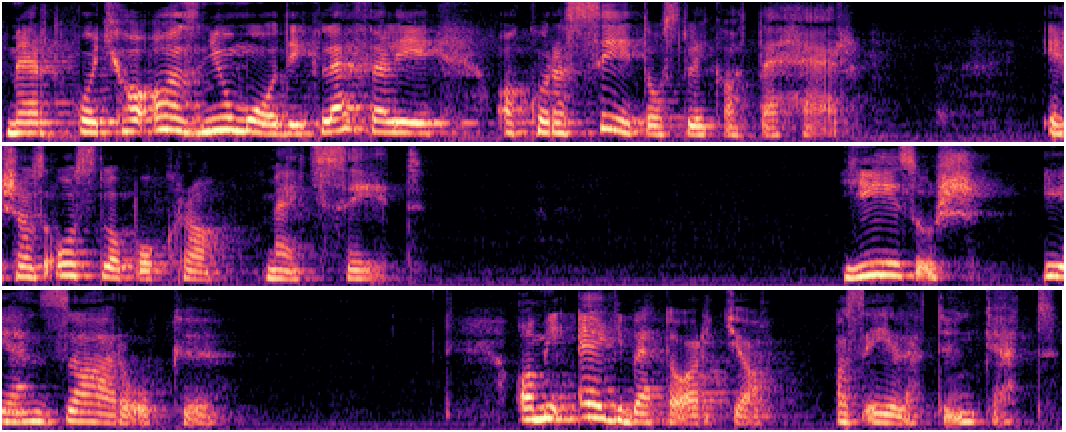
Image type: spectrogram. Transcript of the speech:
Mert hogyha az nyomódik lefelé, akkor a szétoszlik a teher, és az oszlopokra megy szét. Jézus ilyen zárókő, ami egybe tartja az életünket.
